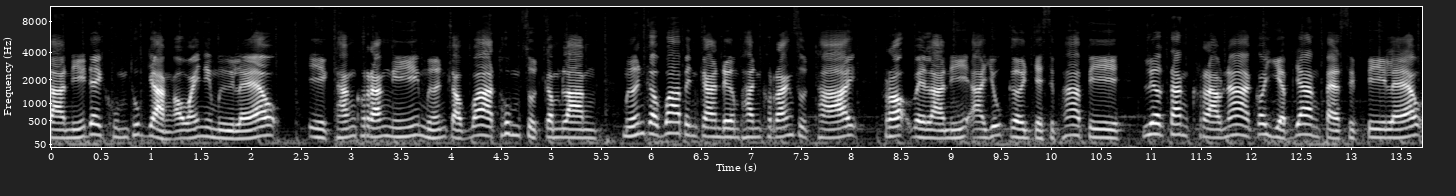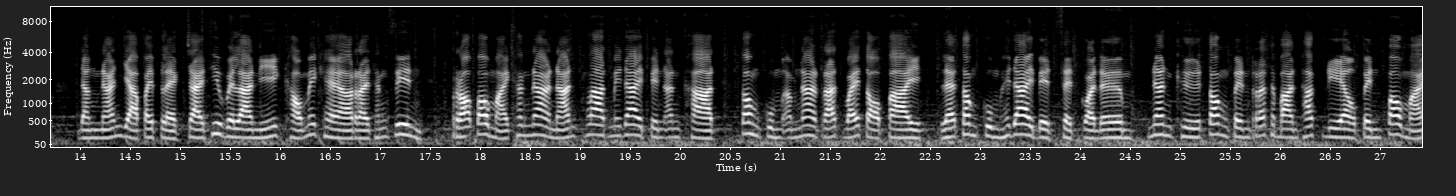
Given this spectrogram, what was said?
ลานี้ได้คุมทุกอย่างเอาไว้ในมือแล้ว อีกทั้งครั้งนี้เหมือนกับว่าทุ่มสุดกำลัง เหมือนกับว่าเป็นการเดิมพันครั้งสุดท้าย เพราะเวลานี้อายุเกิน 75 ปี เลือกตั้งคราวหน้าก็เหยียบย่าง 80 ปีแล้ว ดังนั้นอย่าไปแปลกใจที่เวลานี้เขาไม่แคร์อะไรทั้งสิ้น เพราะเป้าหมายข้างหน้านั้นพลาดไม่ได้เป็นอันขาด ต้องกลุ่มอำนาจรัฐไว้ต่อไป และต้องกลุ่มให้ได้เบ็ดเสร็จกว่าเดิม นั่นคือต้องเป็นรัฐบาลพักเดียวเป็นเป้าหมาย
